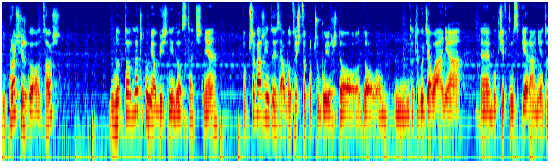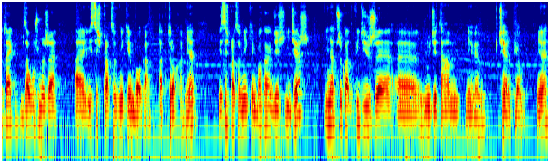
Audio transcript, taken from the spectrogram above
i prosisz go o coś, no to dlaczego miałbyś nie dostać, nie? Bo przeważnie to jest albo coś, co potrzebujesz do, do, mm, do tego działania, e, Bóg cię w tym wspiera, nie? To tak jak załóżmy, że e, jesteś pracownikiem Boga, tak trochę, nie? Jesteś pracownikiem Boga, gdzieś idziesz i na przykład widzisz, że e, ludzie tam, nie wiem, cierpią, nie?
